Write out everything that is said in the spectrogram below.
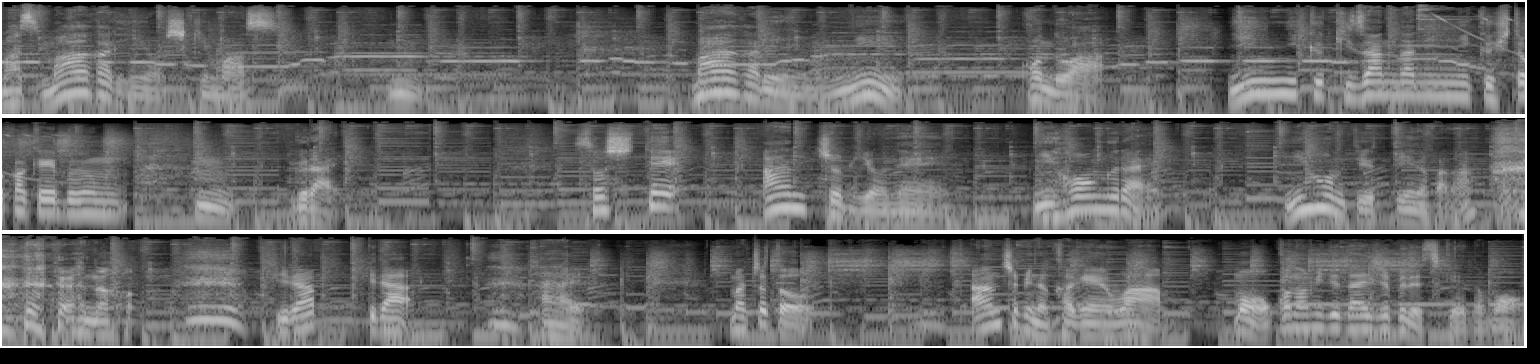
まずマーガリンを敷きます。うん。マーガリンに今度はニンニク刻んだニンニク1かけ分、うん、ぐらい。そしてアンチョビをね2本ぐらい。2本って言っていいのかな？あのピラッピラ。はい。まあちょっとアンチョビの加減はもうお好みで大丈夫ですけれども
